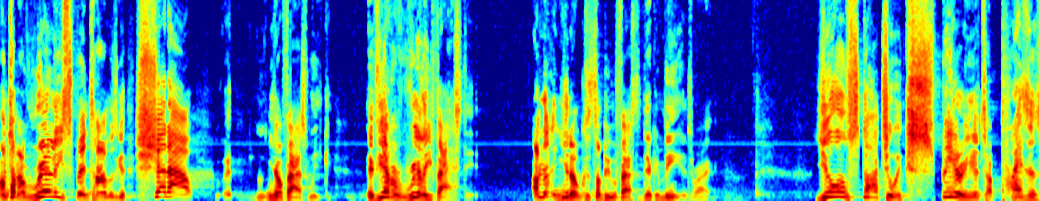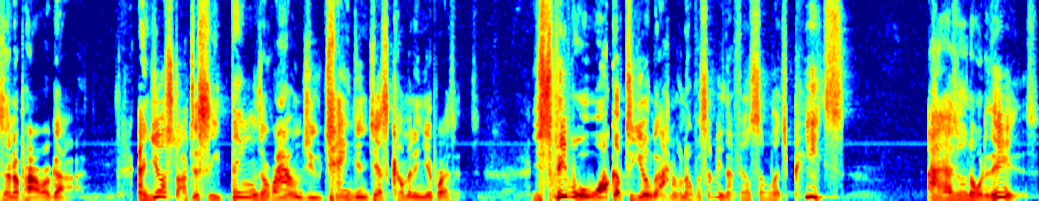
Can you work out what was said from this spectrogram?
I'm talking about really spend time with God. Shut out, you know, fast week. If you ever really fasted, I'm not, you know, because some people fast at their convenience, right? You'll start to experience a presence and a power of God. And you'll start to see things around you changing just coming in your presence. You, people will walk up to you and go, I don't know, for some reason I feel so much peace. I, I don't know what it is.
